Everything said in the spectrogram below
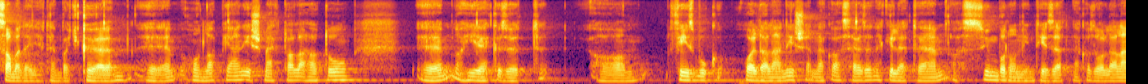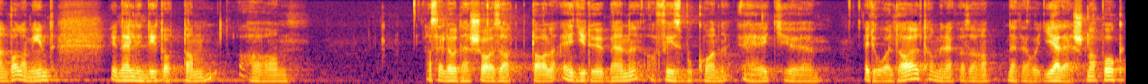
Szabad Egyetem vagy Kör honlapján is megtalálható. A hírek között a Facebook oldalán is ennek a szervezetnek, illetve a Szümbolon Intézetnek az oldalán, valamint én elindítottam a, az előadás sorozattal egy időben a Facebookon egy, egy oldalt, aminek az a neve, hogy Jeles Napok,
